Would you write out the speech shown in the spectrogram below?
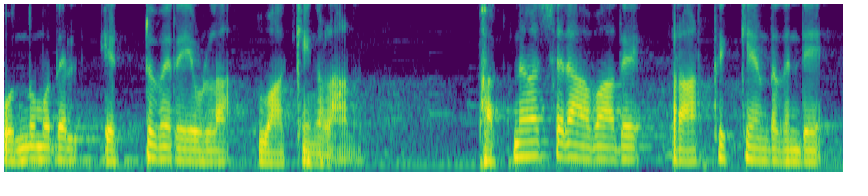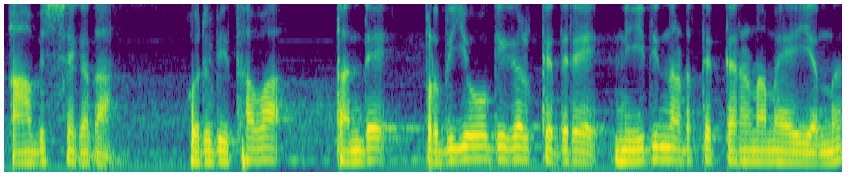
ഒന്നു മുതൽ എട്ട് വരെയുള്ള വാക്യങ്ങളാണ്. ഭഗ്നാശരാവാതെ പ്രാർത്ഥിക്കേണ്ടതിന്റെ ആവശ്യകത ഒരു വിധവ തന്റെ പ്രതിയോഗികൾക്കെതിരെ നീതി നടത്തിത്തരണമേ എന്ന്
